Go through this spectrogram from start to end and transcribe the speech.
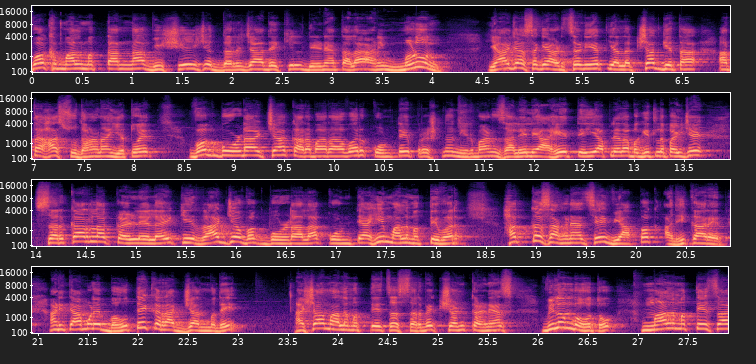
वक्फ मालमत्तांना विशेष दर्जा देखील देण्यात आला आणि म्हणून या ज्या सगळ्या अडचणी आहेत या लक्षात घेता आता हा सुधारणा येतोय. वक्फ बोर्डाच्या कारभारावर कोणते प्रश्न निर्माण झालेले आहेत तेही आपल्याला बघितलं पाहिजे. सरकारला कळलेलं आहे की राज्य वक्फ बोर्डाला कोणत्याही मालमत्तेवर हक्क सांगण्याचे व्यापक अधिकार आहेत. आणि त्यामुळे बहुतेक राज्यांमध्ये अशा मालमत्तेचं सर्वेक्षण करण्यास विलंब होतो. मालमत्तेचा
